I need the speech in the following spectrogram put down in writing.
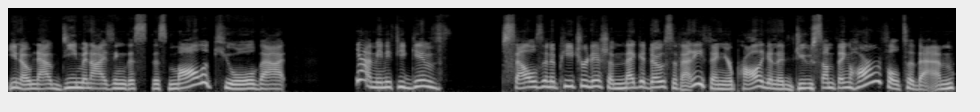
you know now demonizing this this molecule that yeah i mean if you give cells in a petri dish, a mega dose of anything, you're probably going to do something harmful to them,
